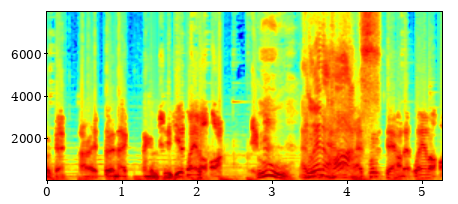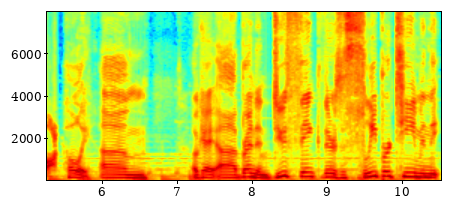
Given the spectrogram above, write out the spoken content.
Okay, all right. So next, I'm going to Atlanta Hawks. Ooh, Atlanta Hawks. I put it down, Atlanta Hawks. Holy. Um, okay, uh, Brendan, do you think there's a sleeper team in the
